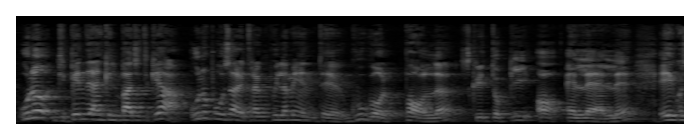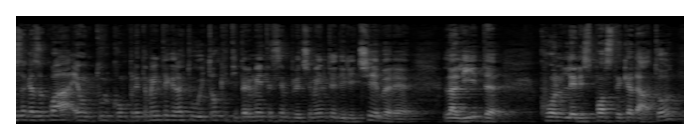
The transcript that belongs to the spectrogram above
uno dipende anche il budget che ha. Uno può usare tranquillamente Google Poll, scritto P-O-L-L, e in questo caso qua è un tool completamente gratuito che ti permette semplicemente di ricevere la lead con le risposte che ha dato,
